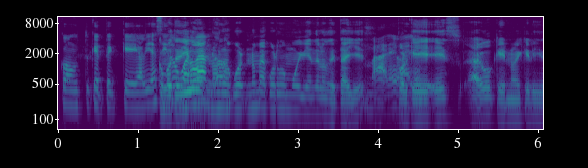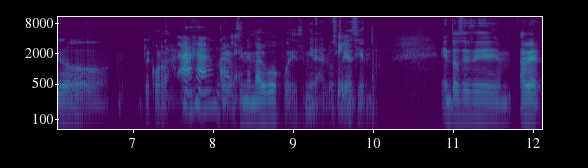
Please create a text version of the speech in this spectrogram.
Con que, te, que habías Como ido te digo, guardando. no, me acuerdo muy bien de los detalles. Vale, porque vale. es algo que no he querido recordar. Ajá, Pero vale. sin embargo, pues mira, lo estoy haciendo. Entonces, eh, a ver.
